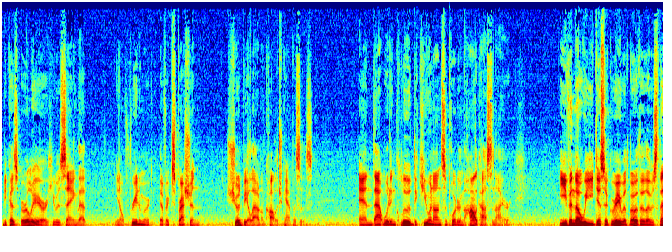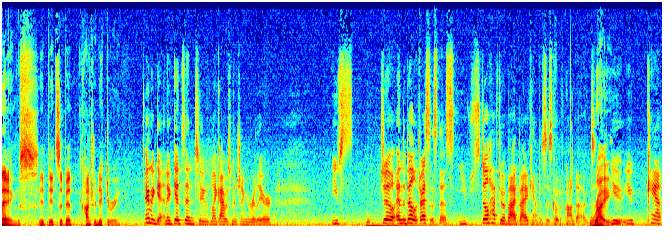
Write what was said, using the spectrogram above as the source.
Because earlier he was saying that, you know, freedom of expression should be allowed on college campuses. And that would include the QAnon supporter and the Holocaust denier. Even though we disagree with both of those things, it, it's a bit contradictory. And again, it gets into like I was mentioning earlier. You still, and the bill addresses this. You still have to abide by a campus's code of conduct. Right. You you can't.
